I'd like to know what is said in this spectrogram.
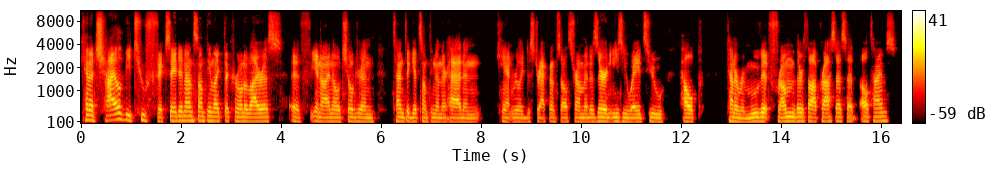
Can a child be too fixated on something like the coronavirus? If you know i know children tend to get something in their head and can't really distract themselves from it is there an easy way to help kind of remove it from their thought process at all times?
